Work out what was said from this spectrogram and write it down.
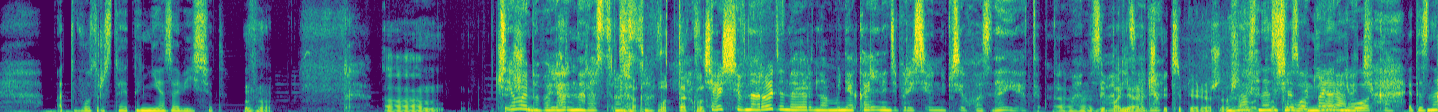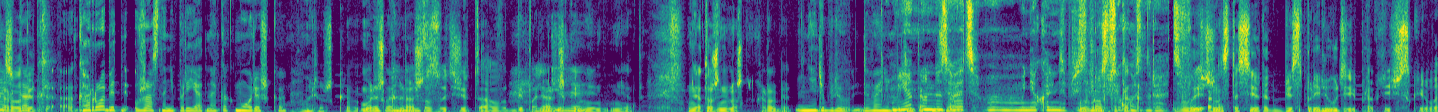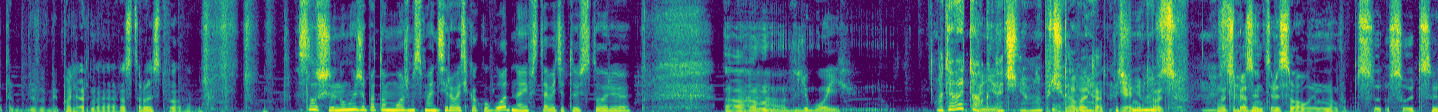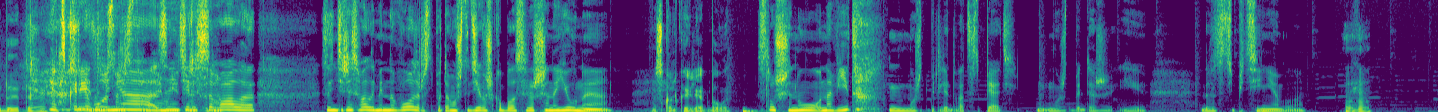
от возраста это не зависит. Мгм. Ам, Тема чаще- биполярное расстройство. Да, вот так вот. Чаще в народе, наверное, маниакально-депрессивный психоз, да, я так а, понимаю, называется, биполярочка да? теперь уже. да, Ужасное вот- Сейчас слово, мне от него-. Это знаешь, Коробит. как э, коробит ужасно неприятное, как морюшка. Морюшка. Морюшка хорошо звучит, а вот биполярочка Или- не- нет. Меня тоже немножко коробит. Не люблю, давай не Мне будем так называть. называется м, маниакально-депрессивный Вы просто психоз так, нравится. вы, больше. Анастасия, так без прелюдий практически в это биполярное расстройство. Слушай, ну мы же потом можем смонтировать как угодно и вставить эту историю Ам, а, в любой. А давай так Нет. начнем, ну почему Давай нет? так, я Почему не Ну, против. ну, Но тебя заинтересовало именно вот су- суициды, да? Нет, скорее возраст. Меня заинтересовало, заинтересовал именно возраст, потому что девушка была совершенно юная. Сколько ей лет было? Слушай, ну, на вид, может быть, лет 25, может быть, даже и 25 не было. Угу.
